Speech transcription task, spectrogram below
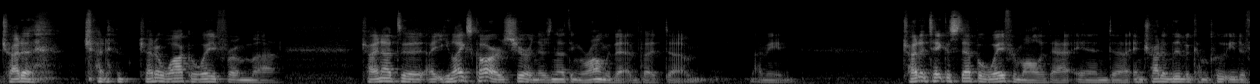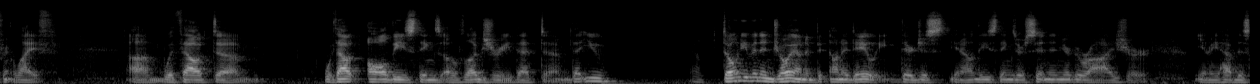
try to try to try to walk away from. Uh, try not to. I, he likes cars, sure, and there's nothing wrong with that. But um, I mean, try to take a step away from all of that and uh, and try to live a completely different life um, without um, without all these things of luxury that um, that you. Don't even enjoy on a on a daily. They're just you know these things are sitting in your garage or you know you have this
